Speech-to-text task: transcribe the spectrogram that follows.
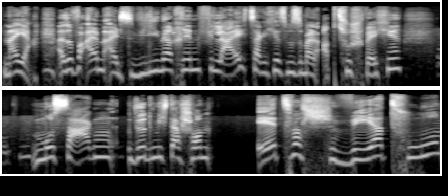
naja, also vor allem als Wienerin vielleicht, sage ich jetzt mal abzuschwächen, muss sagen, würde mich da schon etwas schwer tun,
